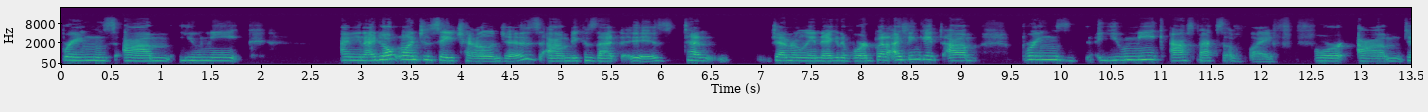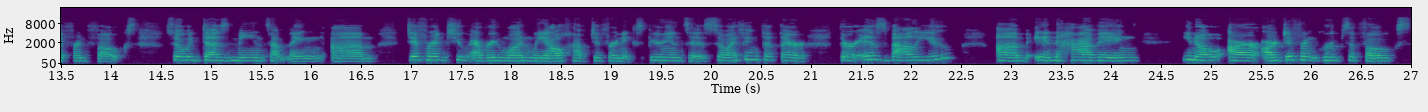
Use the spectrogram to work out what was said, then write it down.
brings um, unique. I mean, I don't want to say challenges um, because that is ten, generally a negative word, but I think it um, brings unique aspects of life for um, different folks. So it does mean something um, different to everyone. We all have different experiences. So I think that there there is value um, in having you know our our different groups of folks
